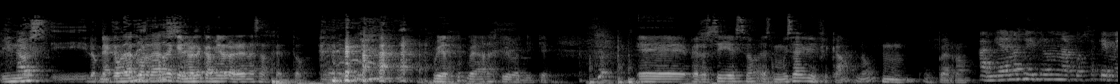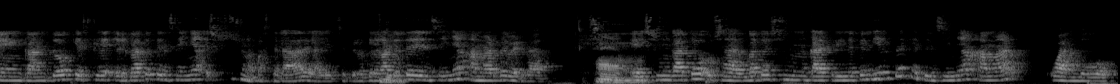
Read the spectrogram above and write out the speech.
Y no es... y lo que Me acabo de es- acordar de que no le cambié a Lorena Sargento. voy a, voy a escribo aquí que... Eh, pero sí, eso, es muy sacrificado, ¿no? Mm. Un perro. A mí además me dijeron una cosa que me encantó, que es que el gato te enseña, eso es una pastelada de la leche, pero que el gato Dime. te enseña a amar de verdad. Sí. Oh. Es un gato, o sea, un gato es un carácter independiente que te enseña a amar cuando...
